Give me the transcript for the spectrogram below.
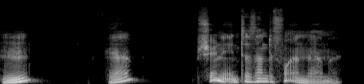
Hm? Ja? Schöne, interessante Vorannahme.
